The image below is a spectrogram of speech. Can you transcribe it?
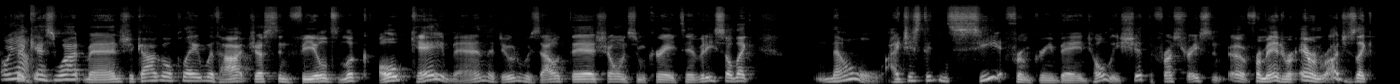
Oh yeah. But guess what, man? Chicago played with hot Justin Fields. Look okay, man. The dude was out there showing some creativity. So like. No, I just didn't see it from Green Bay, and holy shit, the frustration uh, from Andrew Aaron Rodgers. Like,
